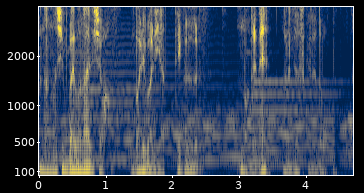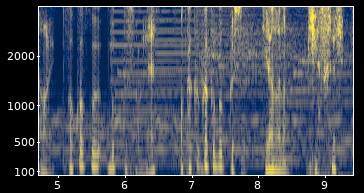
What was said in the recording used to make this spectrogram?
何の心配もないでしょう。バリバリやっていくのでね、あれですけれど。はい。カクカクブックスさんね、まあ、カクカクブックス、ひらがな、ひらがなじゃない。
